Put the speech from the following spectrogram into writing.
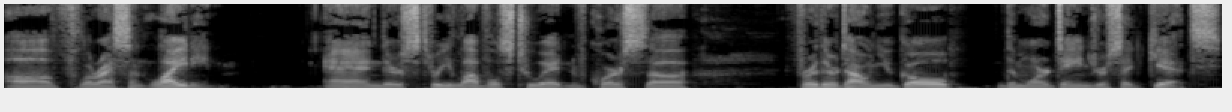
of fluorescent lighting. And there's three levels to it, and of course, the further down you go, the more dangerous it gets.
